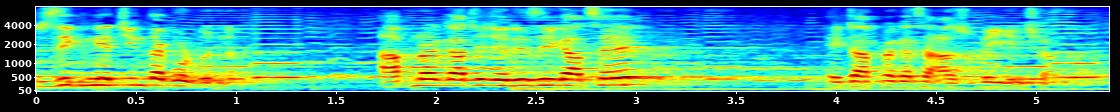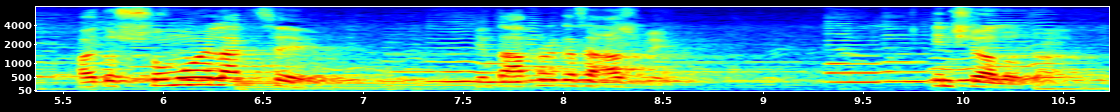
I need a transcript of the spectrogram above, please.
রিজিক নিয়ে চিন্তা করবেন না। আপনার কাছে যে রিজিক আছে, এটা আপনার কাছে আসবেই ইনশাআল্লাহ। হয়তো সময় লাগছে, কিন্তু আপনার কাছে আসবে। ইনশাআল্লাহ তাআলা।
